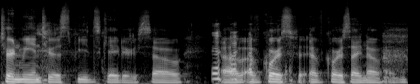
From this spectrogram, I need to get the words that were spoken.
turn me into a speed skater. So, uh, of course, of course, I know him.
